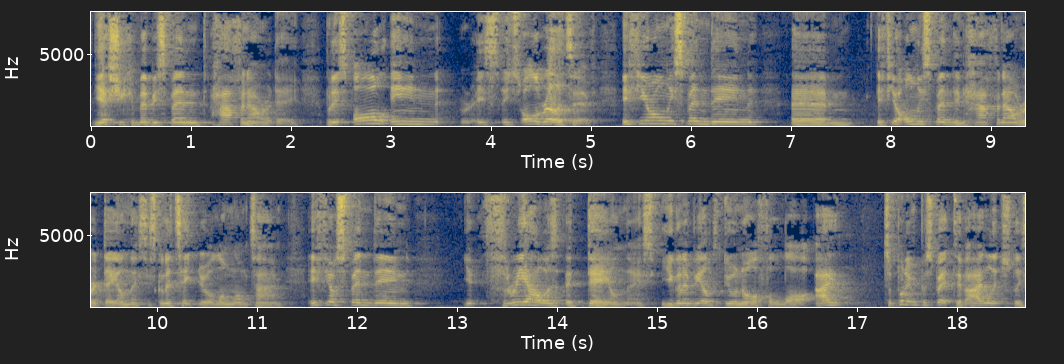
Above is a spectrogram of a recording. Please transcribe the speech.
Yes, you can maybe spend half an hour a day. But it's all in. It's it's all relative if you're only spending um, if you're only spending half an hour a day on this, it's going to take you a long, long time. If you're spending three hours a day on this, you're going to be able to do an awful lot. I, to put it in perspective, I literally,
